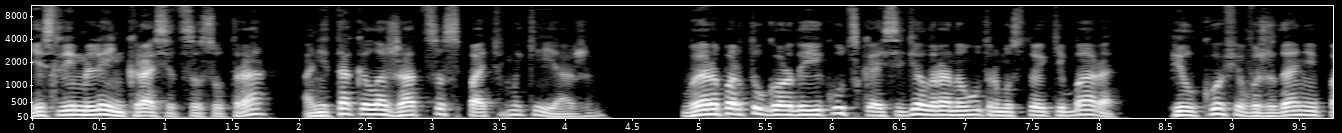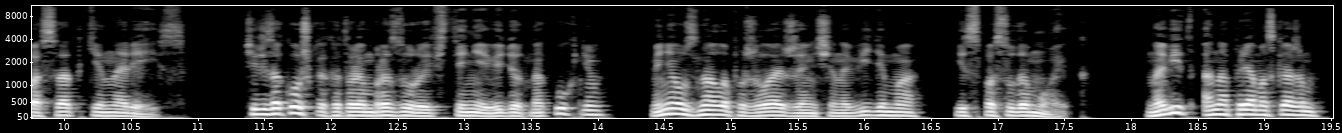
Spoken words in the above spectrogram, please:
Если им лень краситься с утра, они так и ложатся спать в макияже. В аэропорту города Якутска я сидел рано утром у стойки бара, пил кофе в ожидании посадки на рейс. Через окошко, которое амбразурой в стене ведет на кухню, меня узнала пожилая женщина, видимо, из посудомоек. На вид она, прямо скажем,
